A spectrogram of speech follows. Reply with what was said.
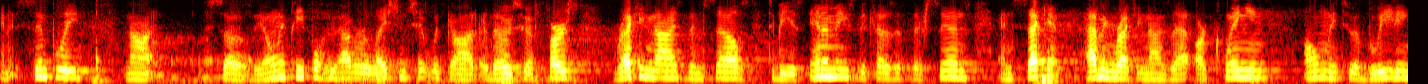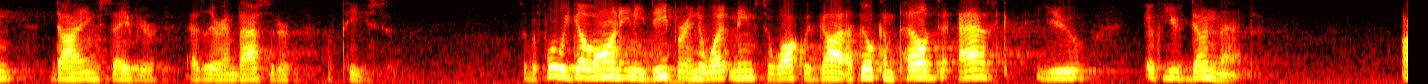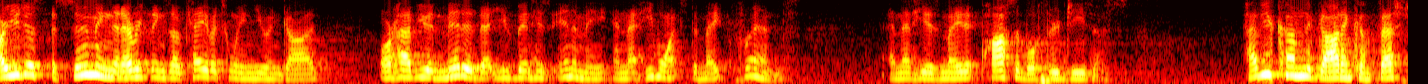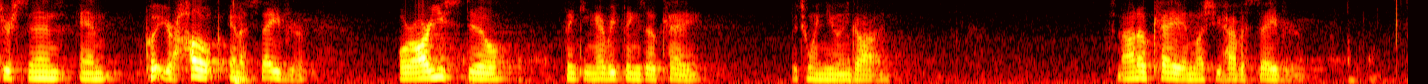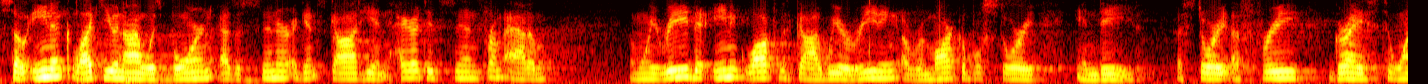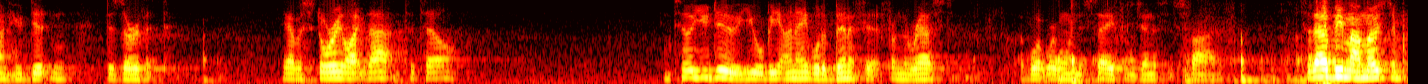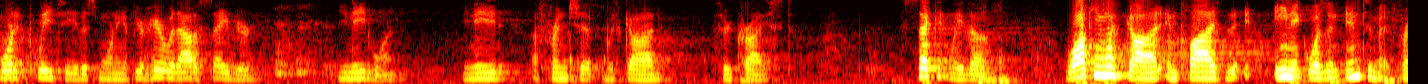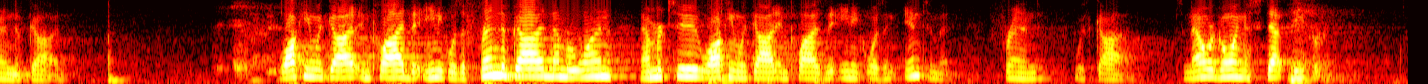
And it's simply not so. The only people who have a relationship with God are those who have first recognized themselves to be His enemies because of their sins, and second, having recognized that, are clinging only to a bleeding, dying Savior as their ambassador of peace. So before we go on any deeper into what it means to walk with God, I feel compelled to ask you if you've done that. Are you just assuming that everything's okay between you and God? Or have you admitted that you've been his enemy and that he wants to make friends? And that he has made it possible through Jesus? Have you come to God and confessed your sins and put your hope in a Savior? Or are you still thinking everything's okay between you and God. It's not okay unless you have a Savior. So Enoch, like you and I, was born as a sinner against God. He inherited sin from Adam. And when we read that Enoch walked with God, we are reading a remarkable story indeed. A story of free grace to one who didn't deserve it. You have a story like that to tell? Until you do, you will be unable to benefit from the rest of what we're going to say from Genesis 5. So that would be my most important plea to you this morning. If you're here without a Savior, you need one. You need a friendship with God through Christ. Secondly, though, walking with God implies that Enoch was an intimate friend of God. Walking with God implied that Enoch was a friend of God, number one. Number two, walking with God implies that Enoch was an intimate friend with God. So now we're going a step deeper.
